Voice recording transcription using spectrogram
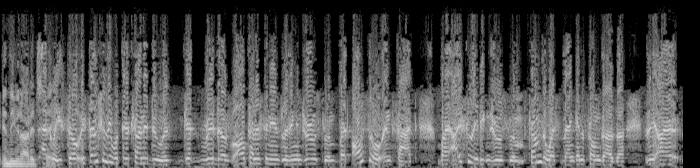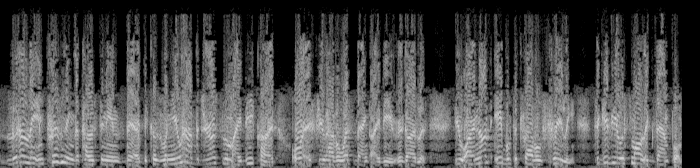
in the United exactly. States. So essentially what they're trying to do is get rid of all Palestinians living in Jerusalem, but also, in fact, by isolating Jerusalem from the West Bank and from Gaza, they are literally imprisoning the Palestinians there because when you have a Jerusalem ID card, or if you have a West Bank ID, regardless, you are not able to travel freely. To give you a small example,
